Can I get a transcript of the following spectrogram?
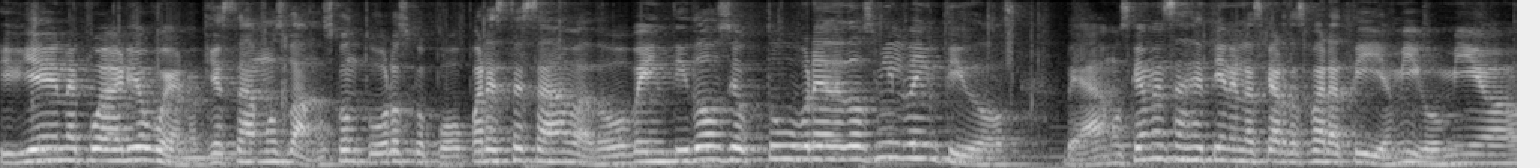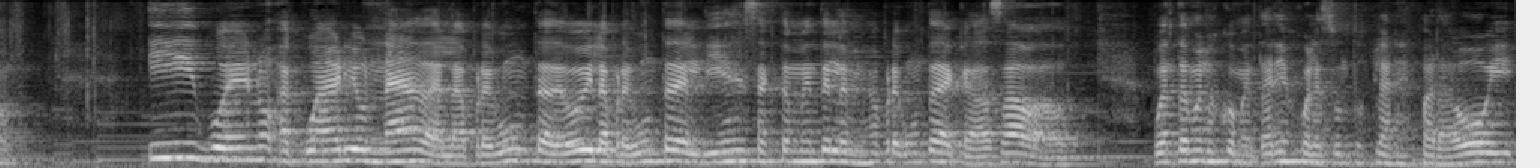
Y bien, Acuario, bueno, aquí estamos, vamos con tu horóscopo para este sábado, 22 de octubre de 2022. Veamos qué mensaje tienen las cartas para ti, amigo mío. Y bueno, Acuario, nada, la pregunta de hoy, la pregunta del día es exactamente la misma pregunta de cada sábado. Cuéntame en los comentarios cuáles son tus planes para hoy,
